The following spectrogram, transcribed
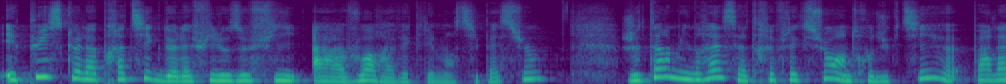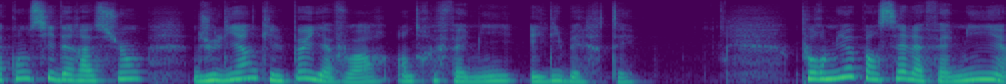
Et puisque la pratique de la philosophie a à voir avec l'émancipation, je terminerai cette réflexion introductive par la considération du lien qu'il peut y avoir entre famille et liberté. Pour mieux penser la famille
